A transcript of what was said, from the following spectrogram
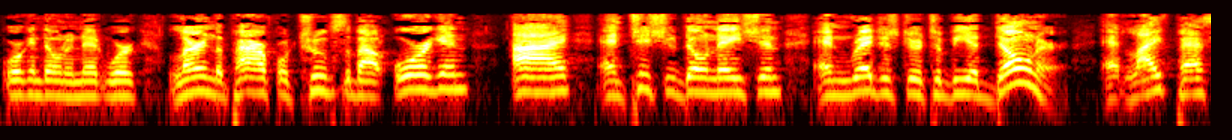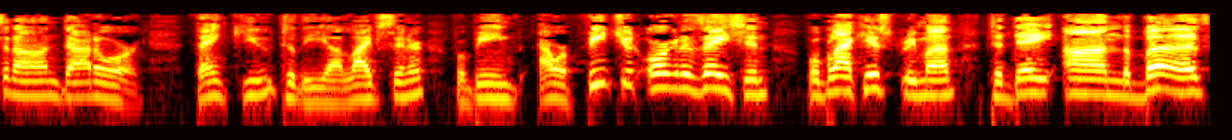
Organ Donor Network. Learn the powerful truths about organ, eye, and tissue donation and register to be a donor at lifepassiton.org. Thank you to the uh, Life Center for being our featured organization for Black History Month today on the Buzz.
